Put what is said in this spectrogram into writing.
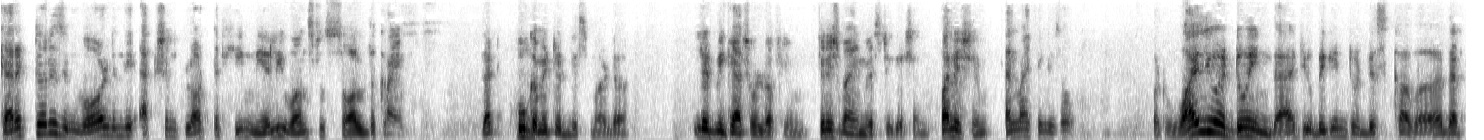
character is involved in the action plot that he merely wants to solve the crime. That who hmm. committed this murder? Let me catch hold of him, finish my investigation, punish him, and my thing is over. But while you are doing that, you begin to discover that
